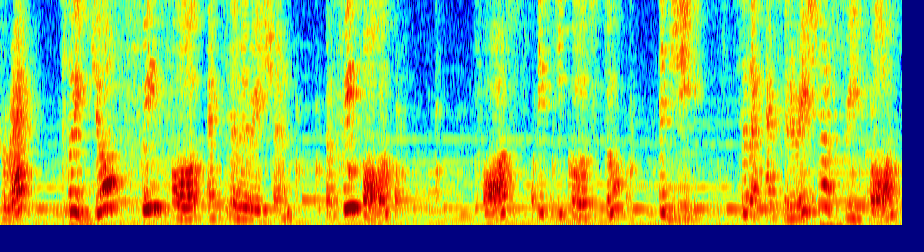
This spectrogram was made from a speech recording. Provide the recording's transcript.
correct? So your free fall acceleration, the free fall force is equals to the g. So the acceleration of free fall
